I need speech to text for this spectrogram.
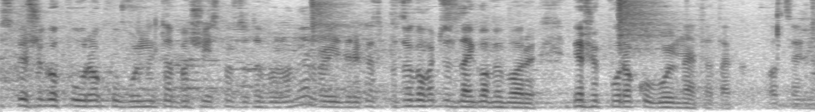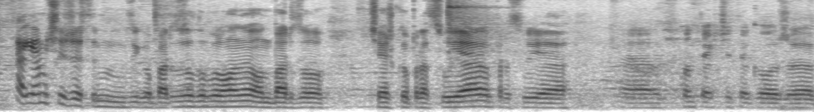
Z pierwszego pół roku Wulneta Basie jest pan zadowolony w roli dyrektora sportowego, chociaż zdaje go wybory. Pierwsze pół roku Wulneta tak ocenić. Tak, ja myślę, że jestem z niego bardzo zadowolony. On bardzo ciężko pracuje. Pracuje w kontekście tego, że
